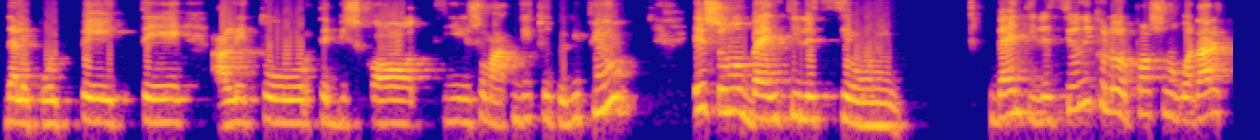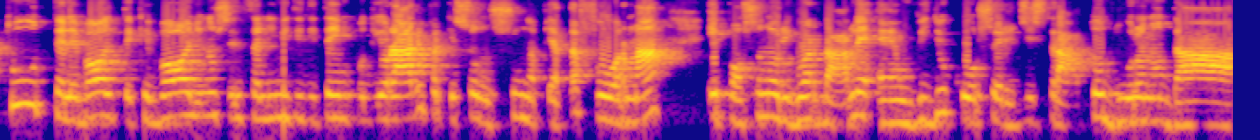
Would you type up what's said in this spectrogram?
dalle polpette alle torte, biscotti, insomma, di tutto e di più. E sono 20 lezioni 20 lezioni che loro possono guardare tutte le volte che vogliono senza limiti di tempo, di orario perché sono su una piattaforma e possono riguardarle, è un videocorso, è registrato, durano da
